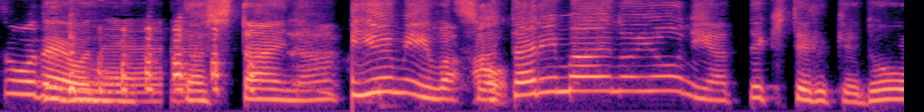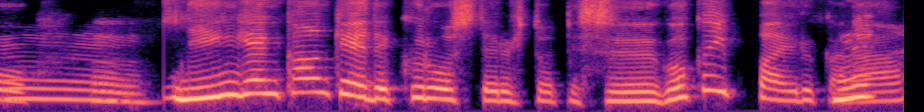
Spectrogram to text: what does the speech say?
そうだよね。出したいな。ユーミンは当たり前のようにやってきてるけど、うん。人間関係で苦労してる人ってすごくいっぱいいるから。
